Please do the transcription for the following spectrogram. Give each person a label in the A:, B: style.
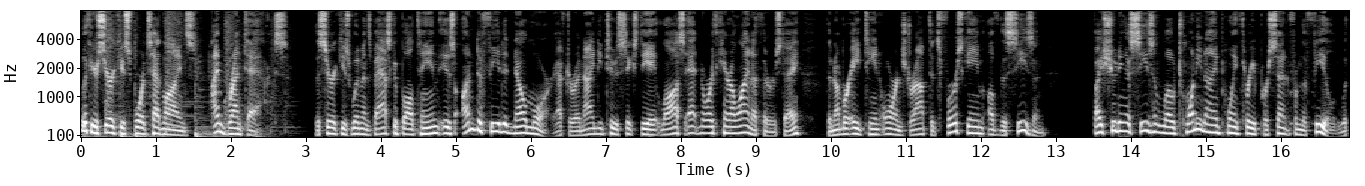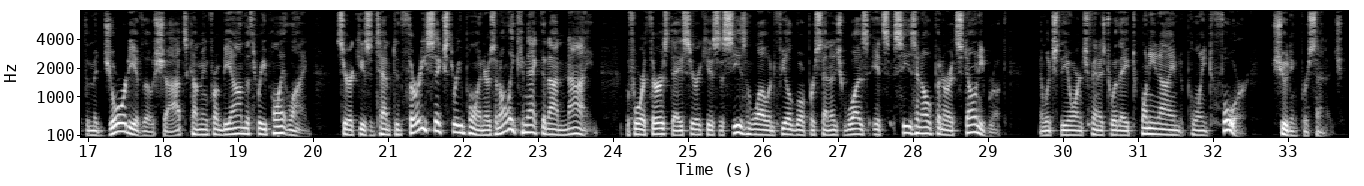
A: With your Syracuse sports headlines, I'm Brent Axe. The Syracuse women's basketball team is undefeated no more after a 92 68 loss at North Carolina Thursday. The number 18 Orange dropped its first game of the season by shooting a season low 29.3% from the field, with the majority of those shots coming from beyond the three point line. Syracuse attempted 36 three pointers and only connected on nine. Before Thursday, Syracuse's season low in field goal percentage was its season opener at Stony Brook in which the Orange finished with a 29.4 shooting percentage.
